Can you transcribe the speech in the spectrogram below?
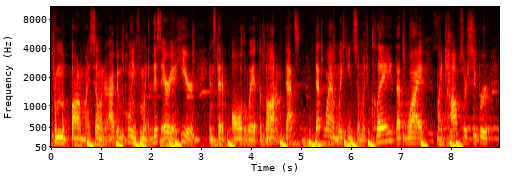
from the bottom of my cylinder. I've been pulling from like this area here instead of all the way at the bottom. That's that's why I'm wasting so much clay. That's why my tops are super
